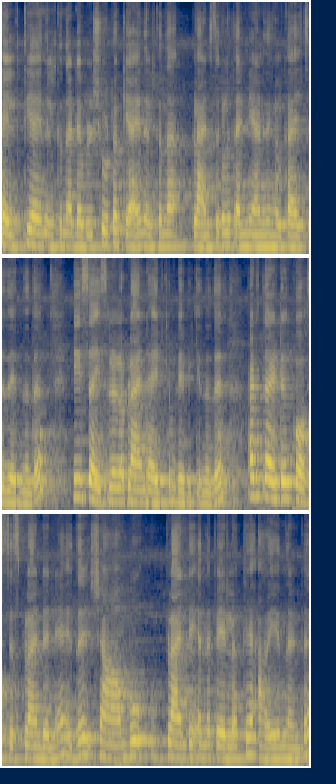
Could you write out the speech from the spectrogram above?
ഹെൽത്തി ആയി നിൽക്കുന്ന ഡബിൾ ഷൂട്ടൊക്കെ ആയി നിൽക്കുന്ന പ്ലാന്റ്സുകൾ തന്നെയാണ് നിങ്ങൾക്ക് അയച്ചു തരുന്നത്. ഈ സൈസിലുള്ള പ്ലാന്റ് ആയിരിക്കും ലഭിക്കുന്നത്. അടുത്തായിട്ട് കോസ്റ്റസ് പ്ലാന്റ് തന്നെ. ഇത് ഷാംപൂ പ്ലാന്റ് എന്ന പേരിലൊക്കെ അറിയുന്നുണ്ട്.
